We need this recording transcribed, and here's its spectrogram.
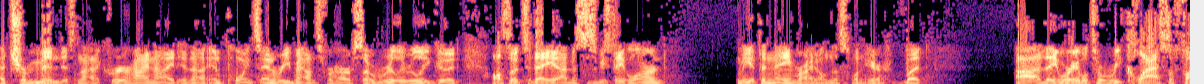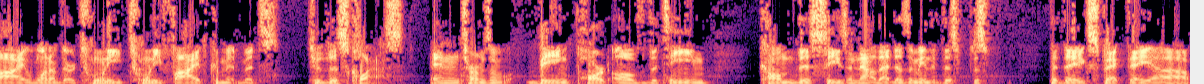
a tremendous night, a career high night in uh, in points and rebounds for her. So really, really good. Also today, uh, Mississippi State learned. Let me get the name right on this one here, but uh, they were able to reclassify one of their 2025 commitments to this class, and in terms of being part of the team come this season. Now that doesn't mean that this, this that they expect a uh,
